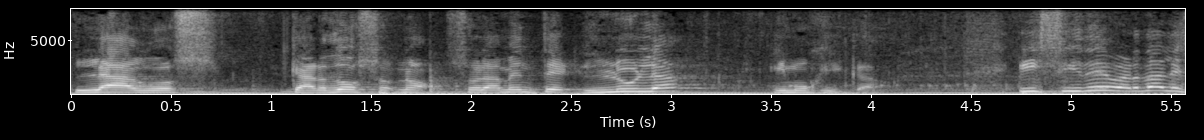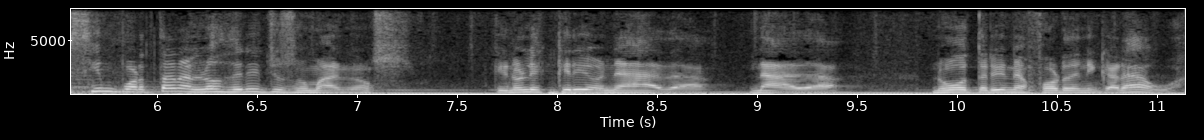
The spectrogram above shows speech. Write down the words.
Lagos, Cardoso, no, solamente Lula y Mujica. Y si de verdad les importaran los derechos humanos, que no les creo nada, nada, no votarían a favor de Nicaragua.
